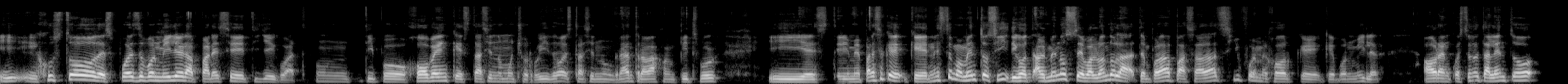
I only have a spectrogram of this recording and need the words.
Y, justo después de Von Miller aparece TJ Watt, un tipo joven que está haciendo mucho ruido, está haciendo un gran trabajo en Pittsburgh. Y este, me parece que, que en este momento sí, digo, al menos evaluando la temporada pasada, sí fue mejor que, que Von Miller. Ahora, en cuestión de talento,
